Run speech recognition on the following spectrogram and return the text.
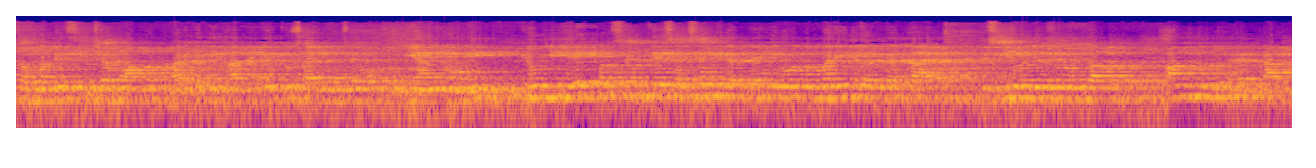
संबंधित शिक्षक वहाँ पर भर के दिखा देंगे तो शायद उनसे वो त्रुटियाँ नहीं होगी क्योंकि एक परसेंट केस ऐसे भी रहते हैं कि वो नंबर ही गलत रहता है जिसकी वजह से उनका अंक जो है प्राप्त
